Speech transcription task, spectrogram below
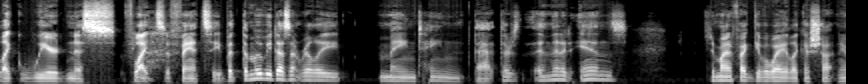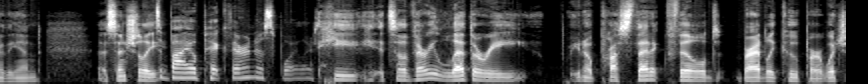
like weirdness, flights of fancy, but the movie doesn't really maintain that. There's and then it ends. Do you mind if I give away like a shot near the end? Essentially, It's a biopic. There are no spoilers. he it's a very leathery you know prosthetic filled bradley cooper which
